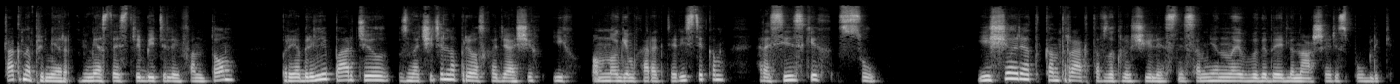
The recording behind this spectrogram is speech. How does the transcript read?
Так, например, вместо истребителей «Фантом» приобрели партию значительно превосходящих их по многим характеристикам российских СУ. Еще ряд контрактов заключили с несомненной выгодой для нашей республики.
